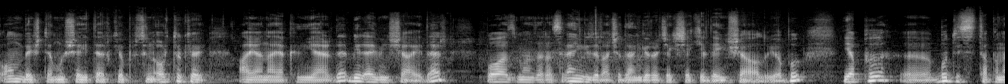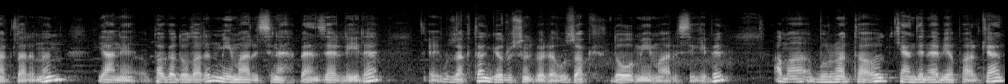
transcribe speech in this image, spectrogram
15 Temmuz Şehitler Köprüsü'nün Ortaköy ayağına yakın yerde bir ev inşa eder. Boğaz manzarasını en güzel açıdan görecek şekilde inşa alıyor bu. Yapı e, Budist tapınaklarının yani pagodaların mimarisine benzerliğiyle e, uzaktan görürsünüz böyle uzak doğu mimarisi gibi. Ama Bruno Tao kendine ev yaparken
